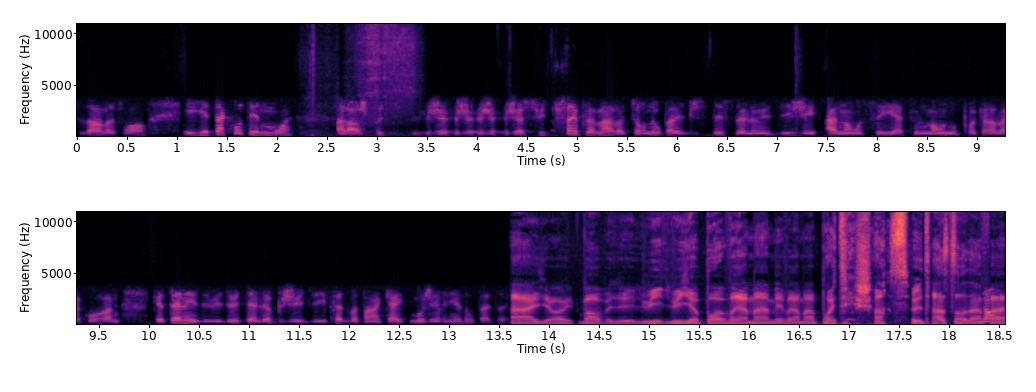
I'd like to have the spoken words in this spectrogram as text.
6 heures le soir. Et il est à côté de moi. Alors, je, peux, je, je, je, suis tout simplement retourné au palais de justice le lundi. J'ai annoncé à tout le monde, au procureur de la couronne, que tel individu était là, puis j'ai dit, faites votre enquête, moi, j'ai rien d'autre à dire. Aïe, aïe. Bon, lui, lui, il a pas vraiment, mais vraiment pas été chanceux dans son affaire.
